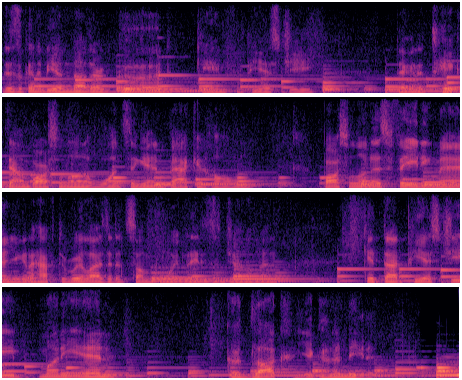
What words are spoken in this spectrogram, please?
This is going to be another good game for PSG. They're going to take down Barcelona once again back at home. Barcelona is fading, man. You're going to have to realize it at some point, ladies and gentlemen. Get that PSG money in. Good luck. You're going to need it.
